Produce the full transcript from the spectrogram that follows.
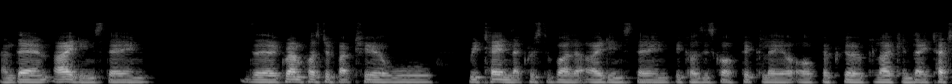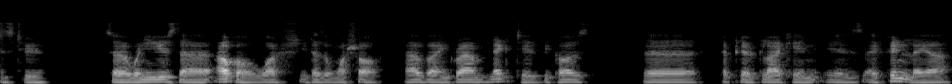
and then iodine stain, the gram-positive bacteria will retain that crystal violet iodine stain because it's got a thick layer of peptidoglycan that it attaches to. So when you use the alcohol wash, it doesn't wash off. However, in gram-negative, because the peptidoglycan is a thin layer,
